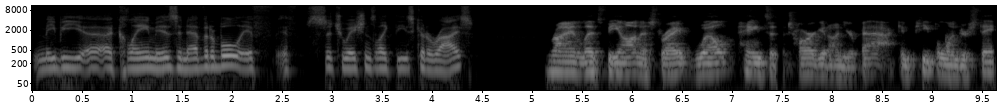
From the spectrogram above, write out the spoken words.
maybe a claim is inevitable if if situations like these could arise? Ryan, let's be honest, right? Wealth paints a target on your back, and people understand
